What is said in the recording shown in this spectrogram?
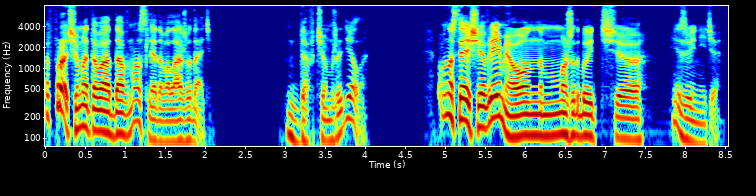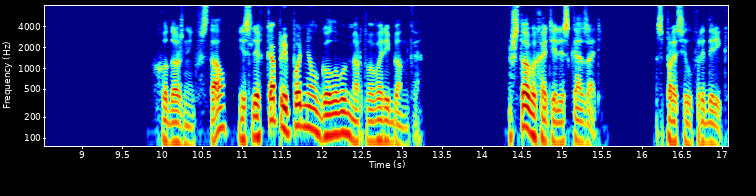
Впрочем, этого давно следовало ожидать. Да в чем же дело? В настоящее время он, может быть... Э, извините. Художник встал и слегка приподнял голову мертвого ребенка. «Что вы хотели сказать?» — спросил Фредерик.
